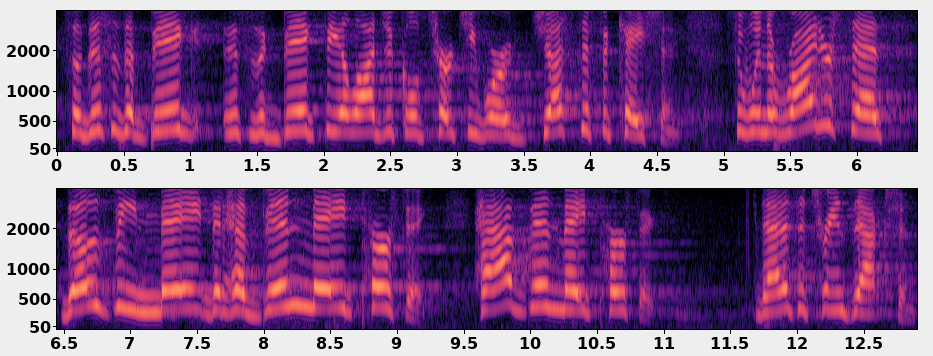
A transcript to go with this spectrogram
So this is a big this is a big theological churchy word justification. So when the writer says those being made that have been made perfect, have been made perfect. That is a transaction.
